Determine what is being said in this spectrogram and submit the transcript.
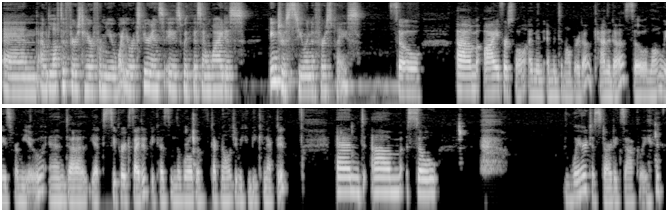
and I would love to first hear from you what your experience is with this and why this interests you in the first place. So, um, I first of all, I'm in Edmonton, Alberta, Canada, so a long ways from you, and uh, yet super excited because in the world of technology we can be connected. And um, so, where to start exactly?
